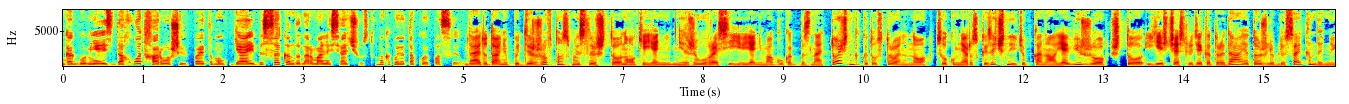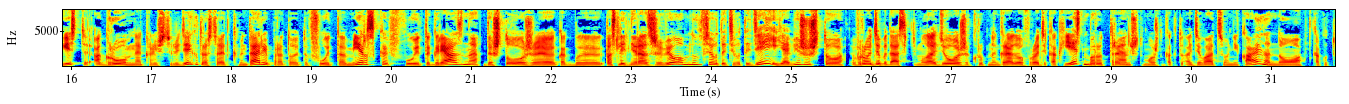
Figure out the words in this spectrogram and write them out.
как бы у меня есть доход хороший, поэтому я и без секонда нормально себя чувствую. Ну, какой-то такой посыл. Да, я тут Аню поддержу в том смысле, что, ну, окей, я не живу в России, я не могу как бы знать точно, как это устроено, но поскольку у меня русскоязычный YouTube-канал, я вижу, что есть часть людей, которые, да, я тоже люблю секонды, но есть огромное количество людей, которые ставят комментарии про то, это фу, это мерзко, фу, это грязно, да что же, как бы последний раз живем, ну, все вот эти вот идеи, и я вижу, что вроде бы, да, среди молодежи, крупных городов вроде как есть, наоборот, тренд, что можно как-то одеваться уникально, но как вот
